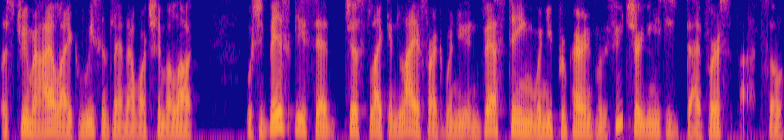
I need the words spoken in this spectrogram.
a streamer I like recently, and I watch him a lot which is basically said just like in life, right? When you're investing, when you're preparing for the future, you need to diversify. So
